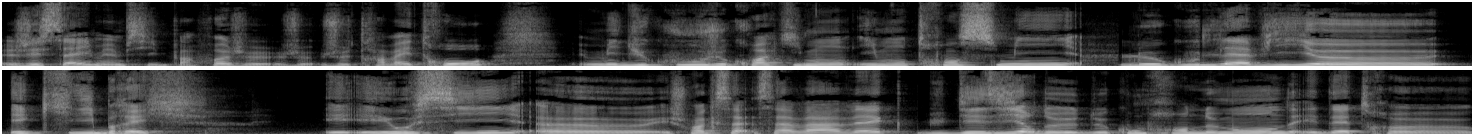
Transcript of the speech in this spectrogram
j'essaye, même si parfois je, je, je, travaille trop, mais du coup, je crois qu'ils m'ont ils m'ont transmis le goût de la vie euh, équilibrée et, et aussi, euh, et je crois que ça, ça, va avec du désir de, de comprendre le monde et d'être euh,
